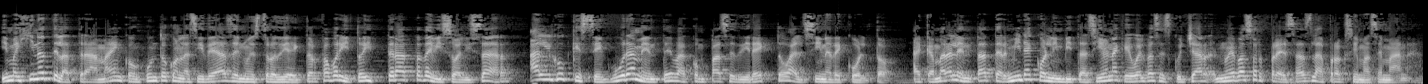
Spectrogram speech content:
Imagínate la trama en conjunto con las ideas de nuestro director favorito y trata de visualizar algo que seguramente va con pase directo al cine de culto. A cámara lenta termina con la invitación a que vuelvas a escuchar nuevas sorpresas la próxima semana.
